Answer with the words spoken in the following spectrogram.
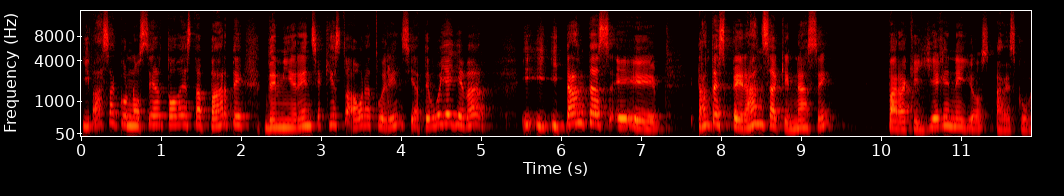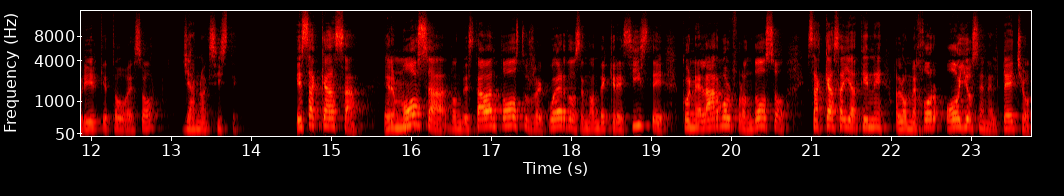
y vas a conocer toda esta parte de mi herencia, que es ahora tu herencia, te voy a llevar y, tantas, eh, tanta esperanza que nace para que lleguen ellos a descubrir que todo eso ya no existe. Esa casa hermosa donde estaban todos tus recuerdos, en donde creciste con el árbol frondoso, esa casa ya tiene a lo mejor hoyos en el techo,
